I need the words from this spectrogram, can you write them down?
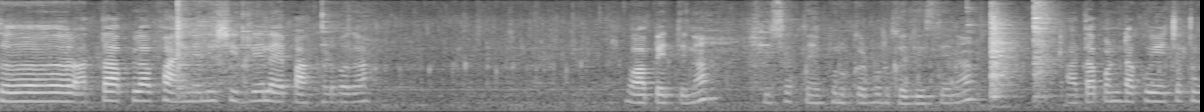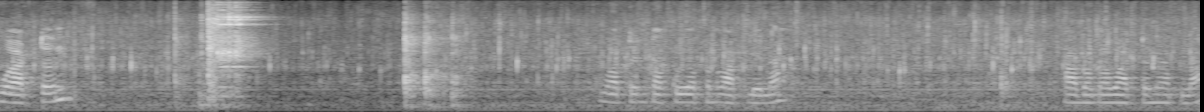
तर आता आपला फायनली शिजलेला आहे पाखड बघा. वाफ येते ना? दिसत नाही भुरकट भुरकट दिसते ना? आता आपण टाकू याच्यात वाटण. वाटण टाकूया आपण वाटलेला हा बघा वाटण आहे आपला.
